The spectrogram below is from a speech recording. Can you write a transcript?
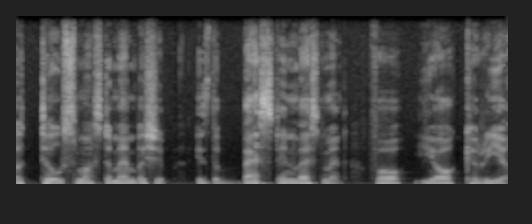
A Toastmaster membership is the best investment for your career.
